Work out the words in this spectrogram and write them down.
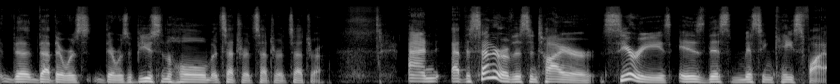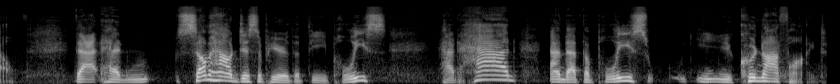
the, that there was there was abuse in the home, et cetera, et cetera, et cetera. And at the center of this entire series is this missing case file that had somehow disappeared that the police had had and that the police you could not find.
